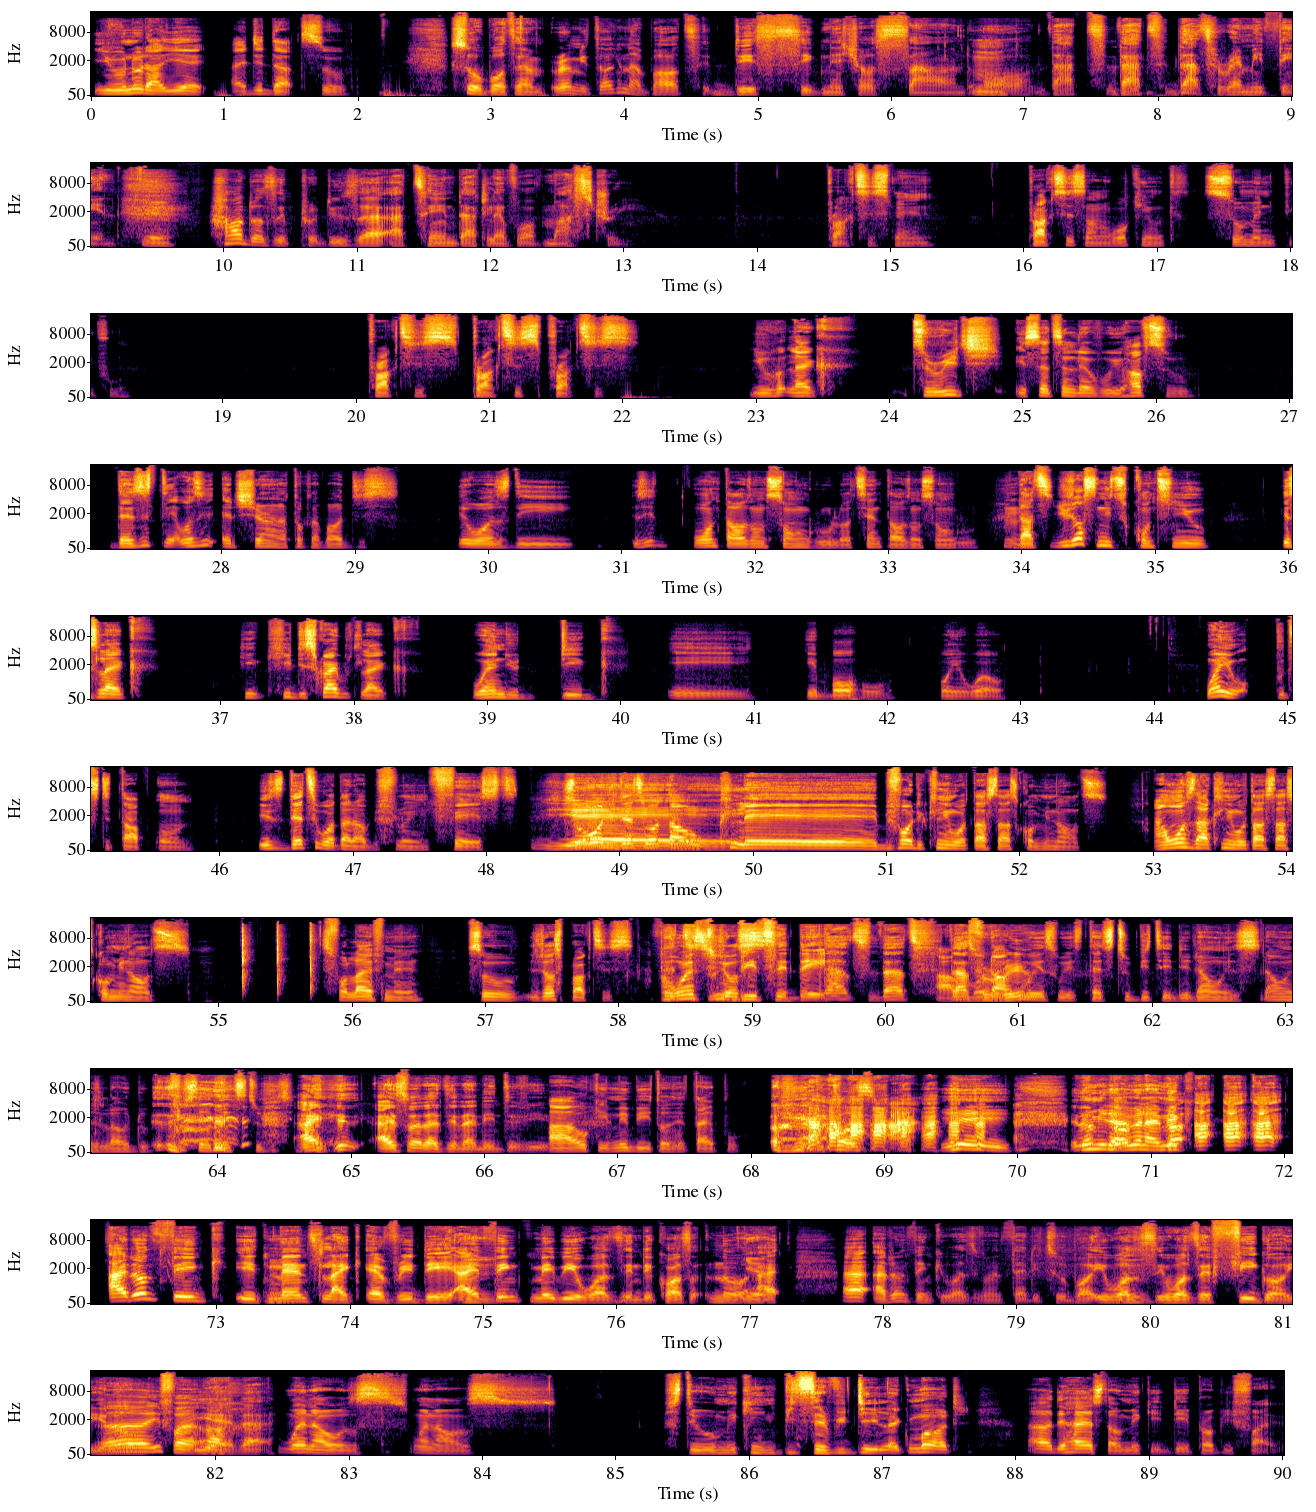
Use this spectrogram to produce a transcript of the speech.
you will know that yeah, I did that. So So, but um, Remy, talking about this signature sound Mm. or that that that Remy thing, yeah, how does a producer attain that level of mastery? practice, man. Practice and working with so many people. Practice, practice, practice. You like to reach a certain level, you have to. There's this was it Ed Sheeran I talked about this? It was the is it one thousand song rule or ten thousand song rule? Hmm. That you just need to continue. It's like he he described like when you dig a a borehole or a well. When you put the tap on, it's dirty water that'll be flowing first. So all the dirty water will clear before the clean water starts coming out. And once that clean water starts coming out, it's for life, man. So it's just practice. Once you 32 just beats a day. That's that's Ah, that's for that, real. Wait, wait, 32 beats a day. That one is that one is loud. Who said 32 beats? a day? I I saw that in an interview. Ah, okay, maybe it was a typo. because hey, No, me no, that when I no, make I, I, I, I don't think it Mm. meant like every day. I Mm. think maybe it was in the course. Of, no, Yeah. I, I, I don't think it was even thirty-two, but it was it was a figure. You know, Mm. Uh, if I yeah, ah, that. when I was when I was still making beats every day like mad, uh, the highest I'll make a day probably five,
